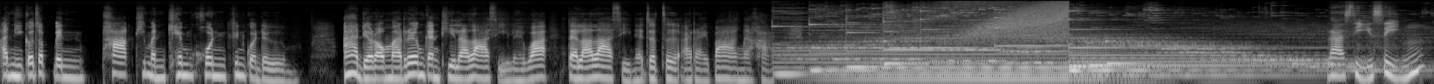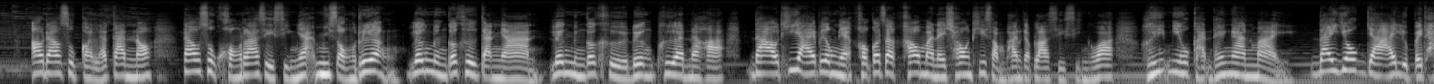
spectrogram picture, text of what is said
อันนี้ก็จะเป็นภาคที่มันเข้มข้นขึ้นกว่าเดิมอะเดี๋ยวเรามาเริ่มกันทีละราศีเลยว่า แต่ละราศีเนี่ยจะเจออะไรบ้างนะคะ ราศีสิงห์ เอาดาวศุกก่อนแล้วกันเนาะดาวศุกของราศีสิงห์เนี่ยมีสองเรื่อง เรื่องหนึ่งก็คือการงาน เรื่องหนึ่งก็คือเรื่องเพื่อนนะคะ ดาวที่ย้ายไปตรงเนี้ยเขาก็จะเข้ามาในช่องที่สัมพันธ์กับราศีสิงห์ว่าเฮ้ยมีโอกาสได้งานใหม่ ได้โยกย้ายหรือไปท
